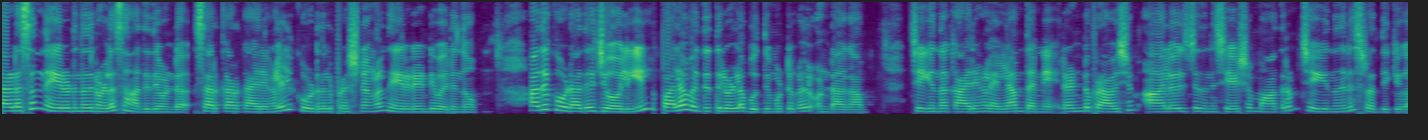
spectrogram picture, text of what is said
തടസ്സം നേരിടുന്നതിനുള്ള സാധ്യതയുണ്ട്. സർക്കാർ കാര്യങ്ങളിൽ കൂടുതൽ പ്രശ്നങ്ങൾ നേരിടേണ്ടി വരുന്നു. അതുകൂടാതെ ജോലിയിൽ പല വിധത്തിലുള്ള ബുദ്ധിമുട്ടുകൾ ഉണ്ടാകാം. ചെയ്യുന്ന കാര്യങ്ങളെല്ലാം തന്നെ രണ്ട് പ്രാവശ്യം ആലോചിച്ചതിന് ശേഷം മാത്രം ചെയ്യുന്നതിന് ശ്രദ്ധിക്കുക.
